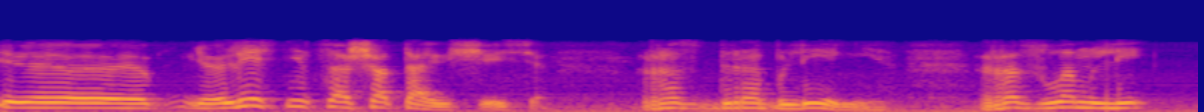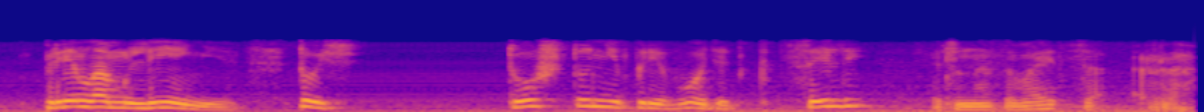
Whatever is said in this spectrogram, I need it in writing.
э, лестница шатающаяся, раздробление, разломле, преломление. То есть то, что не приводит к цели, это называется ра.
